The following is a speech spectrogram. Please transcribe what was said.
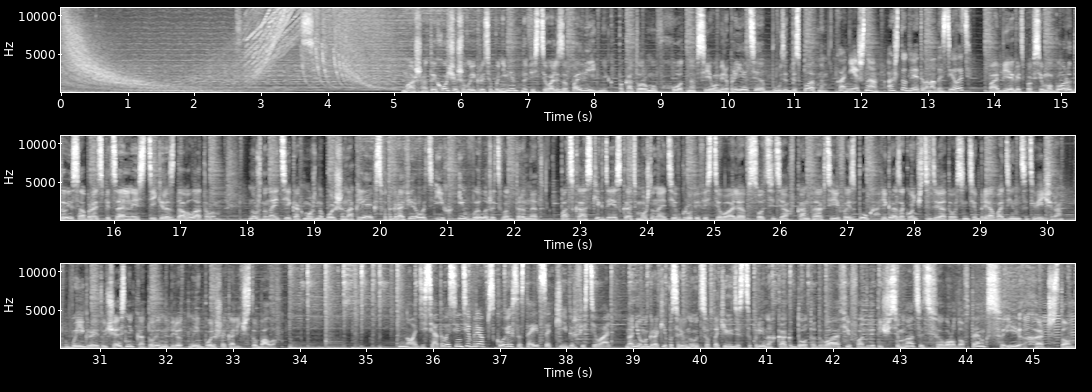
Маша, а ты хочешь выиграть абонемент на фестиваль «Заповедник», по которому вход на все его мероприятия будет бесплатным? Конечно. А что для этого надо сделать? Побегать по всему городу и собрать специальные стикеры с Довлатовым. Нужно найти как можно больше наклеек, сфотографировать их и выложить в интернет. Подсказки, где искать, можно найти в группе фестиваля в соцсетях ВКонтакте и Facebook. Игра закончится 9 сентября в 11 вечера. Выиграет участник, который наберет наибольшее количество баллов. Ну а 10 сентября в Пскове состоится киберфестиваль. На нем игроки посоревнуются в таких дисциплинах, как Dota 2, FIFA 2017, World of Tanks и Hearthstone.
